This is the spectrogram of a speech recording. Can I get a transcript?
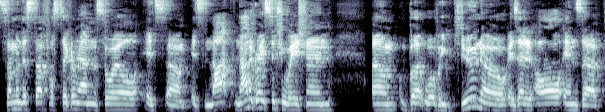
some of this stuff will stick around in the soil. It's um, it's not not a great situation. Um, but what we do know is that it all ends up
